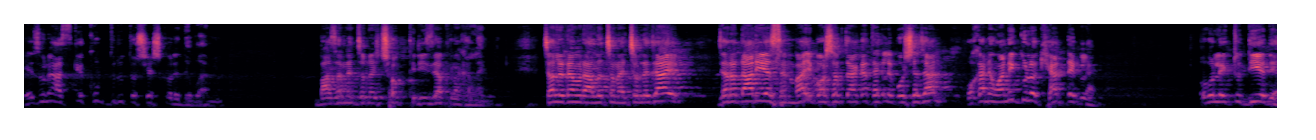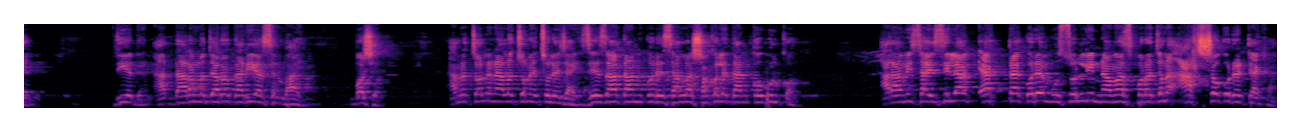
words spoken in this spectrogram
এই জন্য আজকে খুব দ্রুত শেষ করে দেবো আমি। বাজানের জন্য শক্তি রিজার্ভ রাখা লাগবে। চলেন আমরা আলোচনায় চলে যাই। যারা দাঁড়িয়ে আছেন, ভাই, বসার জায়গা থাকলে বসে যান। ওখানে অনেকগুলো খ্যাত দেখলাম। ওগুলো একটু দিয়ে দেন। দিয়ে দেন। আর দাঁড়ানো যারা দাঁড়িয়ে আছেন, ভাই, বসেন। আমরা চলেন আলোচনায় চলে যাই। যে যা দান করেছে, আল্লাহ সকলে দান কবুল কর আর আমি চাইছিলাম একটা করে মুসল্লি নামাজ পড়ার জন্য আটশো করে টাকা।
